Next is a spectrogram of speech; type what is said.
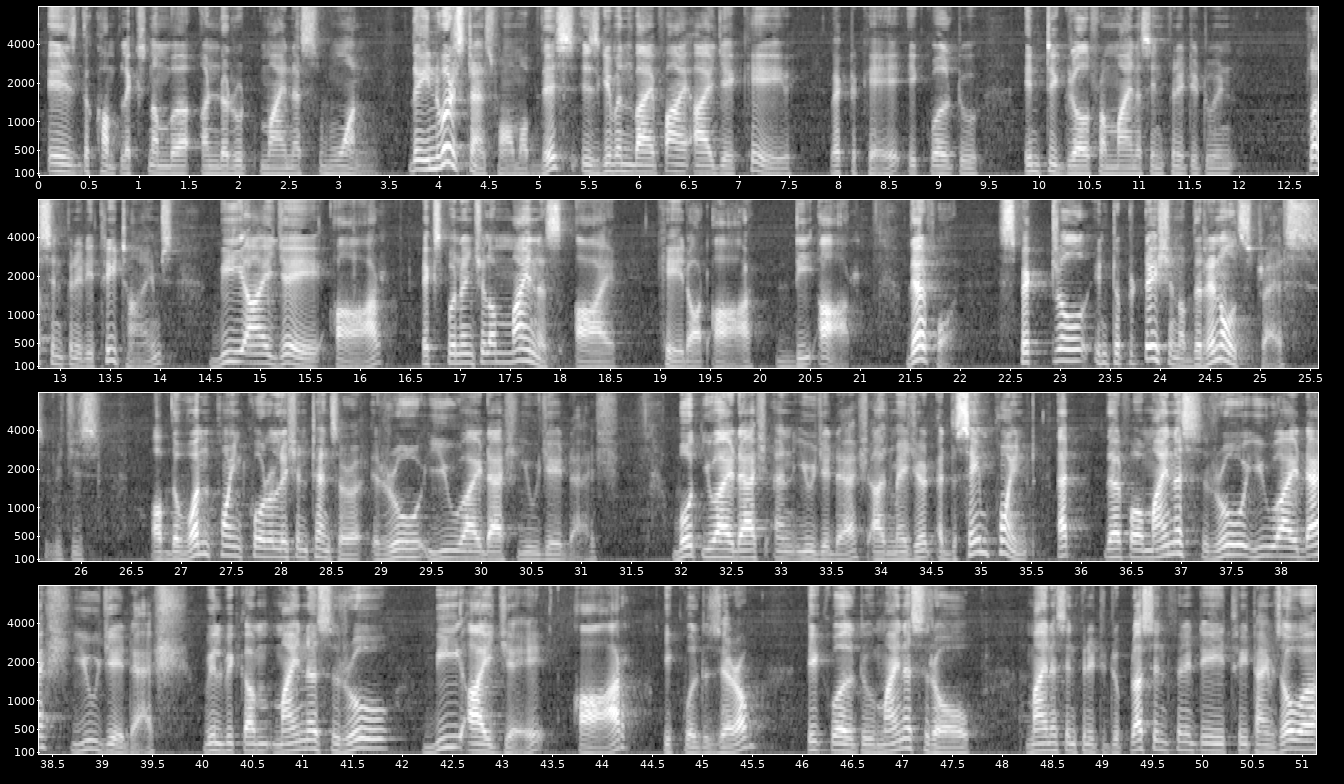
is the complex number under root minus 1. The inverse transform of this is given by phi i j k vector k equal to integral from minus infinity to in plus infinity 3 times b i j r exponential of minus i k dot r d r. Therefore, spectral interpretation of the Reynolds stress which is of the one point correlation tensor rho u i dash u j dash, both u i dash and u j dash are measured at the same point at therefore, minus rho u i dash u j dash will become minus rho b i j r equal to 0 equal to minus rho minus infinity to plus infinity 3 times over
